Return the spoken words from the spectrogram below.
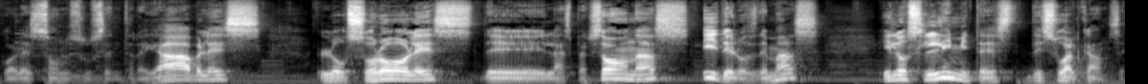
cuáles son sus entregables, los roles de las personas y de los demás y los límites de su alcance.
